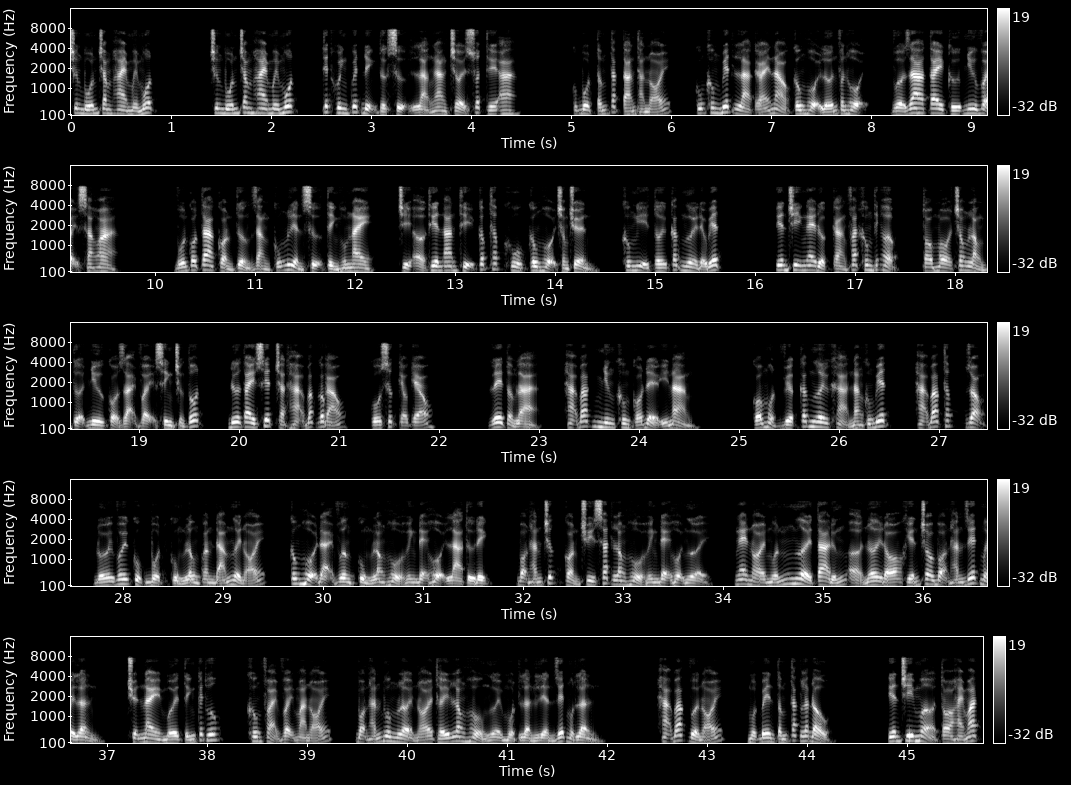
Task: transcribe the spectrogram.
chương 421 chương 421 tiết huynh quyết định thực sự là ngang trời xuất thế a. Cục bột tấm tắc tán thán nói, cũng không biết là cái nào công hội lớn phân hội, vừa ra tay cứ như vậy xa hoa. Vốn có ta còn tưởng rằng cũng liền sự tình hôm nay, chỉ ở thiên an thị cấp thấp khu công hội trong truyền, không nghĩ tới các ngươi đều biết. Tiên tri nghe được càng phát không thích hợp, tò mò trong lòng tựa như cỏ dại vậy sinh trường tốt, đưa tay siết chặt hạ bắc góc áo, cố sức kéo kéo. Ghê tầm là, hạ bắc nhưng không có để ý nàng. Có một việc các ngươi khả năng không biết, hạ bắc thấp giọng, đối với cục bột cùng lông quan đám người nói công hội đại vương cùng long hồ huynh đệ hội là tử địch, bọn hắn trước còn truy sát long hồ huynh đệ hội người, nghe nói muốn người ta đứng ở nơi đó khiến cho bọn hắn giết mười lần, chuyện này mới tính kết thúc, không phải vậy mà nói, bọn hắn buông lời nói thấy long hổ người một lần liền giết một lần. Hạ bác vừa nói, một bên tấm tắc lắc đầu. Tiên tri mở to hai mắt.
